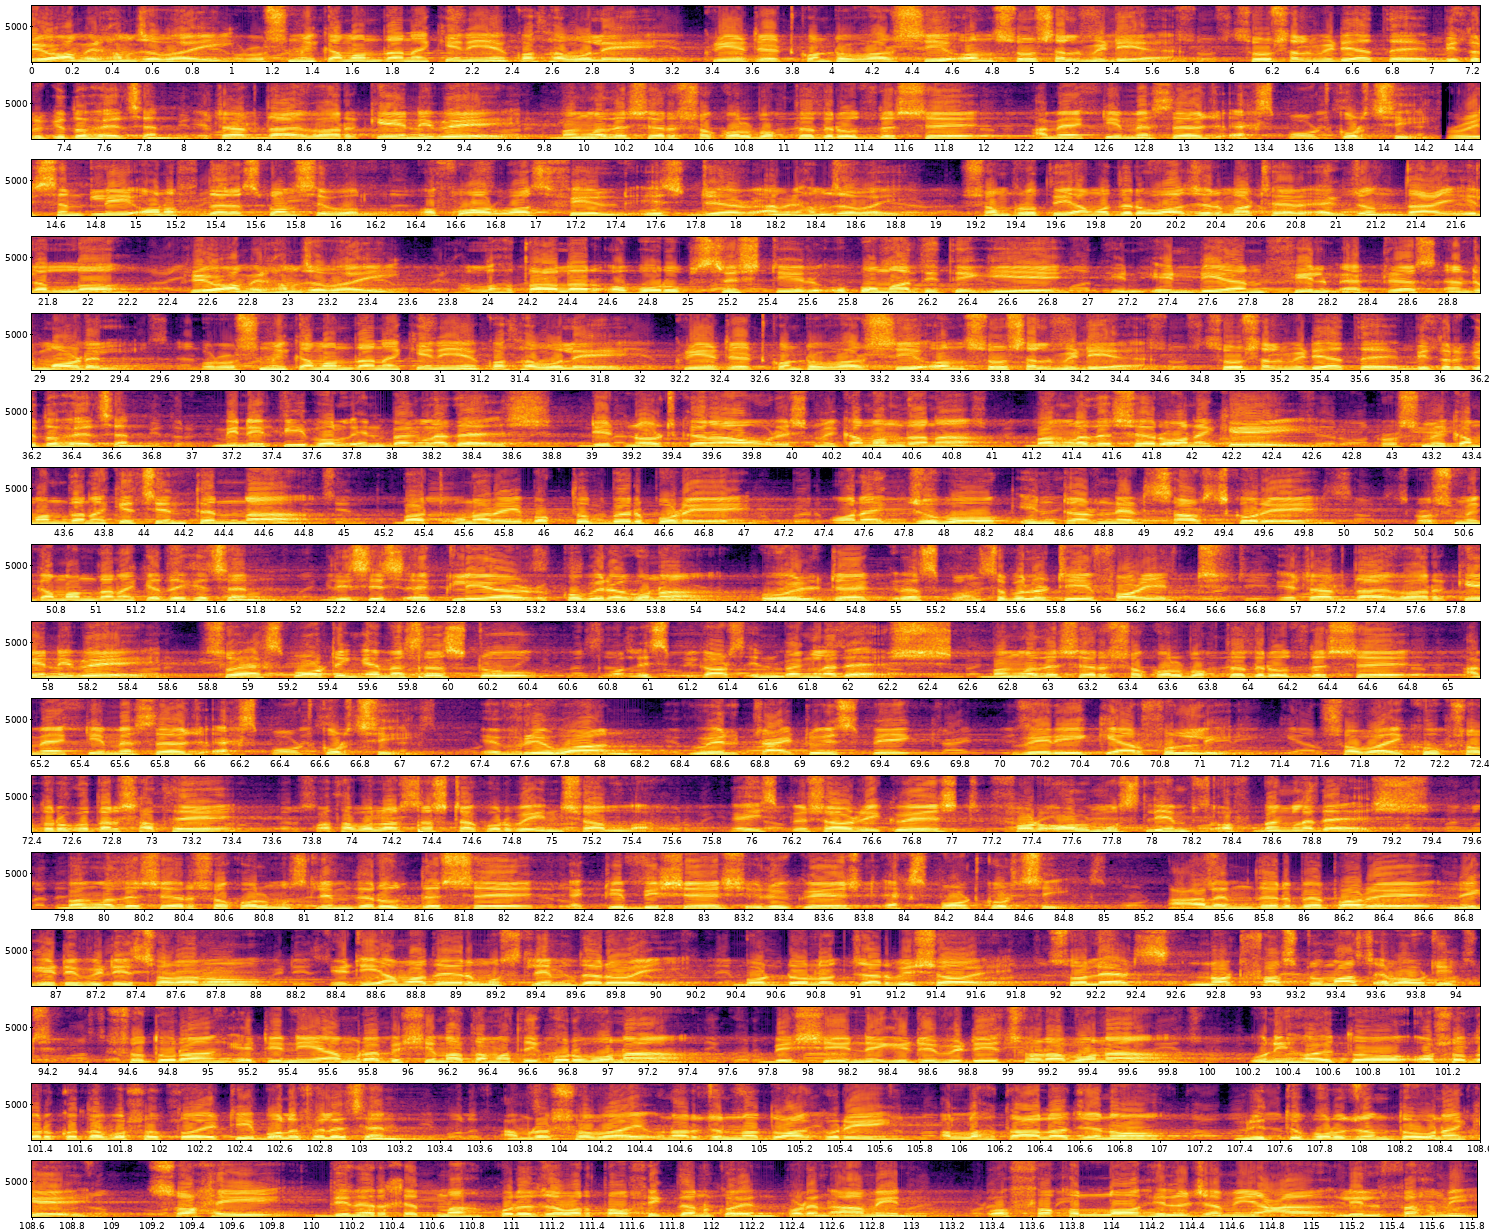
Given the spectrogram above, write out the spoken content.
প্রিয় আমির হামজা ভাই, রশ্মিকা মান্দানাকে নিয়ে কথা বলে created controversy on social media social মিডিয়াতে বিতর্কিত হয়েছেন। এটার দায়ভার কে নেবে? বাংলাদেশের সকল বক্তাদের উদ্দেশ্যে আমি একটি মেসেজ এক্সপোর্ট করছি। Recently on of the responsible of war was field is dear Amir Hamza ভাই। সম্প্রতি আমাদের ওয়াজের মাঠের একজন দায় ইলাল্লাহ প্রিয় আমির হামজা ভাই, আল্লাহ তালার অপরূপ সৃষ্টির উপমা দিতে গিয়ে in Indian film actress and model Rashmika মন্দানাকে নিয়ে কথা বলে created controversy on social media social মিডিয়াতে বিতর্কিত হয়েছেন। Many people in Bangladesh did not কেনাও Rashmika Mandanna বাংলাদেশের অনেকেই রশ্মিকা মান্দানাকে চিনতেন না। বাট ওনার এই বক্তব্যের পরে অনেক যুবক ইন্টারনেট সার্চ করে রশ্মিকা মান্দানাকে দেখেছেন। দিস ইজ এ ক্লিয়ার কবিরা গুনা who will take responsibility for it এটার দায়ভার কে নেবে? So exporting a message to all speakers in Bangladesh বাংলাদেশের সকল বক্তাদের উদ্দেশ্যে আমি একটি মেসেজ এক্সপোর্ট করছি। Every one will try to speak very carefully সবাই খুব সতর্কতার সাথে কথা বলার চেষ্টা করবে, ইনশাআল্লাহ। এই special request for all Muslims of Bangladesh বাংলাদেশের সকল মুসলিমদের উদ্দেশ্যে একটি বিশেষ রিকোয়েস্ট এক্সপোর্ট করছি। আলেমদের ব্যাপারে নেগেটিভিটি ছড়ানো, এটি আমাদের মুসলিমদেরই বড্ড লজ্জার বিষয়। So let's not fuss too much about it সুতরাং এটি নিয়ে আমরা বেশি মাতামাতি করব না, বেশি নেগেটিভিটি ছড়াবো না। উনি হয়তো অসতর্কতা বশত এটি বলে ফেলেছেন। আমরা সবাই ওনার জন্য দোয়া করি, আল্লাহ তাআলা যেন মৃত্যু পর্যন্ত ওনাকে সহি দিনের খেদমাহ করে যাওয়ার তৌফিক দান করেন। পড়েন, আমিন। ও ওয়াফাকাল্লাহিল জামিয়া লিল ফাহমি।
